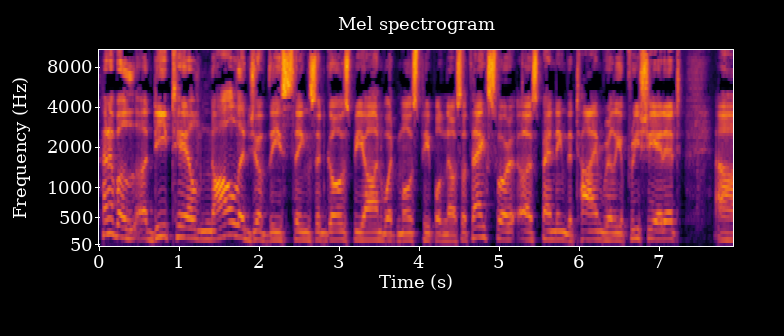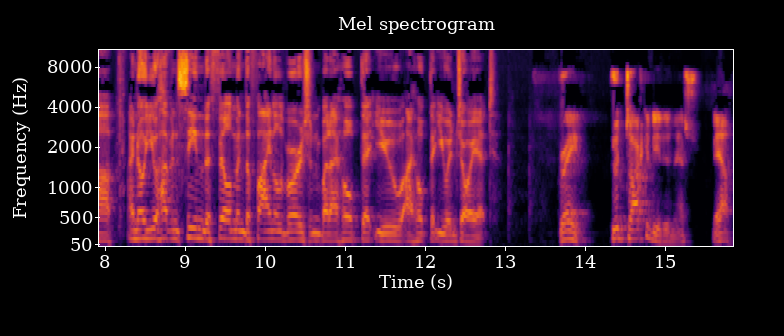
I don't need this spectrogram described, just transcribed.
kind of a, a, detailed knowledge of these things that goes beyond what most people know. So, thanks for uh, spending the time. Really appreciate it. Uh, I know you haven't seen the film in the final version, but I hope that you I hope that you enjoy it. Great, good talking to you, Dinesh. Yeah.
